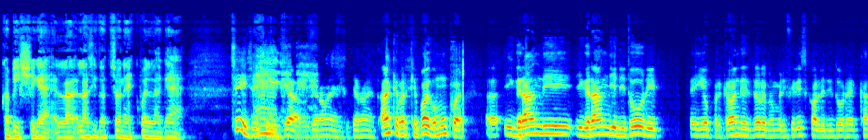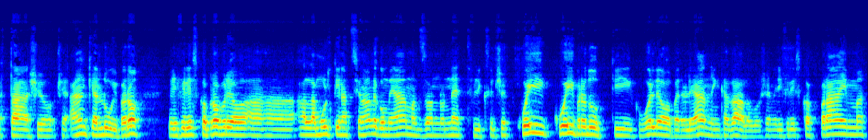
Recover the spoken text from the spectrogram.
capisci che la, la, situazione è quella che è. Sì, sì, eh... sì, chiaro, chiaramente, chiaramente. Anche perché poi comunque eh, i, grandi, i grandi editori, e io per grandi editori non mi riferisco all'editore cartaceo, cioè anche a lui, però mi riferisco proprio a, alla multinazionale come Amazon o Netflix, cioè quei, quei, prodotti, quelle opere le hanno in catalogo, cioè mi riferisco a Prime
